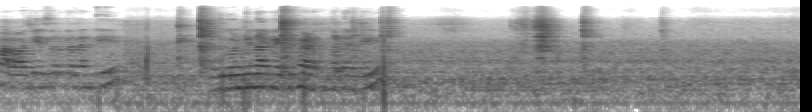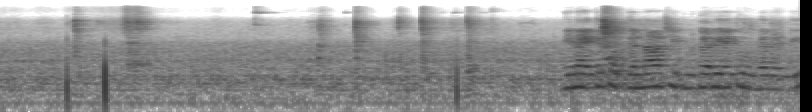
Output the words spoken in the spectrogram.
పలావ చేశారు కదండి. ఇదిగోండి నాకు అయితే పెడుతున్నాడండి. నేనైతే పొద్దున్న చికెన్ కర్రీ అయితే ఉండానండి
